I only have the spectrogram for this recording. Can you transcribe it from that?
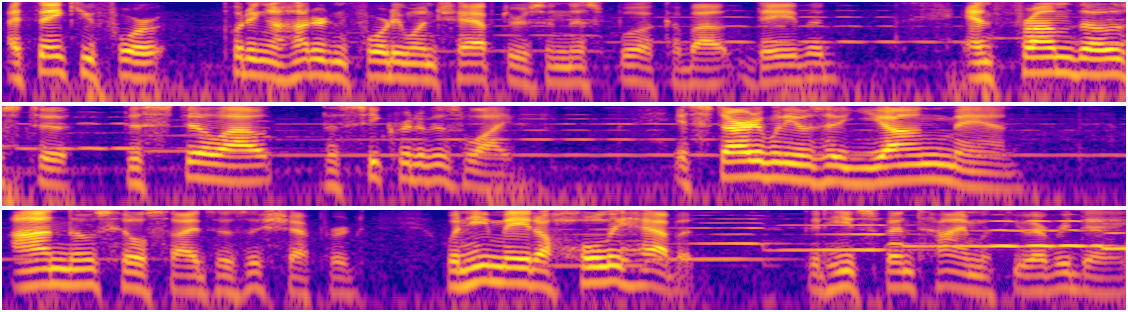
I thank you for putting 141 chapters in this book about David, and from those to distill out the secret of his life. It started when he was a young man on those hillsides as a shepherd, when he made a holy habit that he'd spend time with you every day,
